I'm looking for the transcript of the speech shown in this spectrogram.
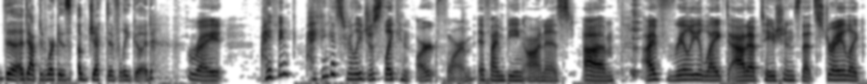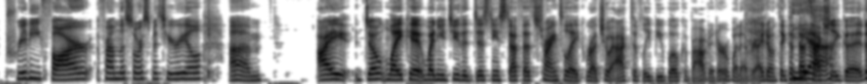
the adapted work is objectively good? Right. I think i think it's really just like an art form if i'm being honest. Um i've really liked adaptations that stray like pretty far from the source material. Um I don't like it when you do the Disney stuff that's trying to like retroactively be woke about it or whatever. I don't think that that's yeah. actually good.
